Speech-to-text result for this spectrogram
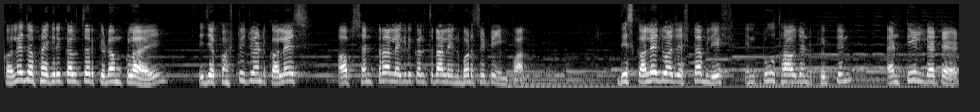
कॉलेज ऑफ़ एग्रीकल्चर क्लाई is a constituent college of central agricultural university Imphal this college was established in two thousand fifteen and till dated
